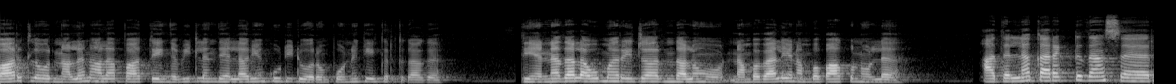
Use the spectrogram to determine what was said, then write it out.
வாரத்துல ஒரு நல்ல நாளா பார்த்து எங்க வீட்ல இருந்து எல்லாரையும் கூட்டிட்டு வரோம் பொண்ணு கேட்கறதுக்காக இது என்னதான் லவ் மேரேஜா இருந்தாலும் நம்ம வேலையை நம்ம பார்க்கணும்ல? அதெல்லாம் கரெக்டு தான் சார்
